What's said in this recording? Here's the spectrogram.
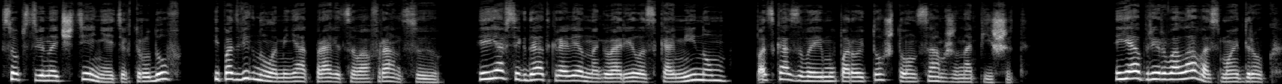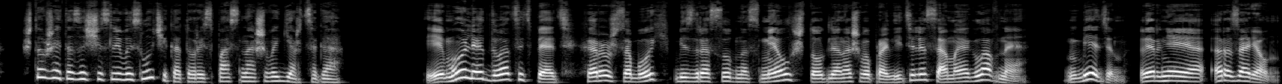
Собственно, чтение этих трудов и подвигнуло меня отправиться во Францию, и я всегда откровенно говорила с Камином, подсказывая ему порой то, что он сам же напишет. «Я прервала вас, мой друг. Что же это за счастливый случай, который спас нашего герцога?» Ему лет двадцать пять, хорош собой, безрассудно смел, что для нашего правителя самое главное. Беден, вернее, разорен.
